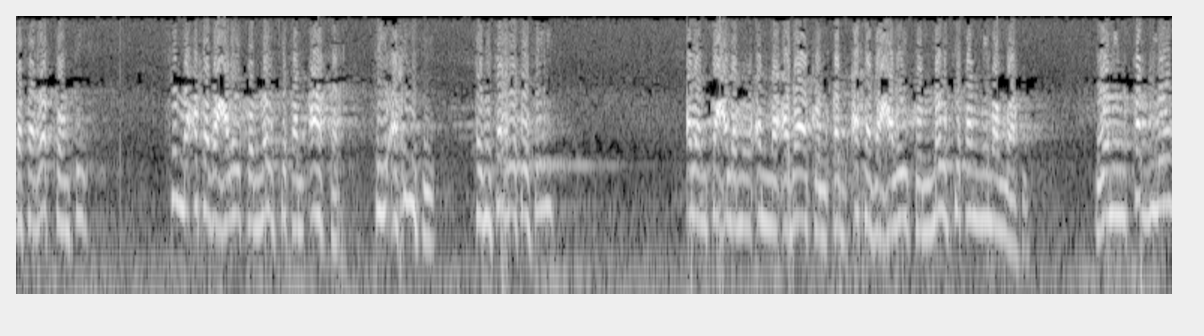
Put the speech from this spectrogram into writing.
ففرطتم فيه. ثم أخذ عليكم موثقا آخر في أخيه فنفرط فيه. ألم تعلموا أن أباكم قد أخذ عليكم موثقا من الله؟ ومن قبل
